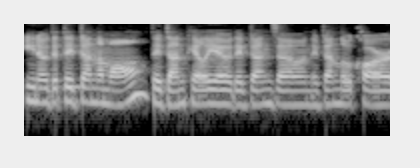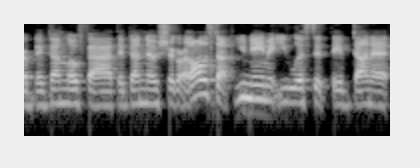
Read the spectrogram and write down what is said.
you know, that they've done them all. They've done paleo, they've done zone, they've done low carb, they've done low fat, they've done no sugar, all the stuff. You name it, you list it, they've done it.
